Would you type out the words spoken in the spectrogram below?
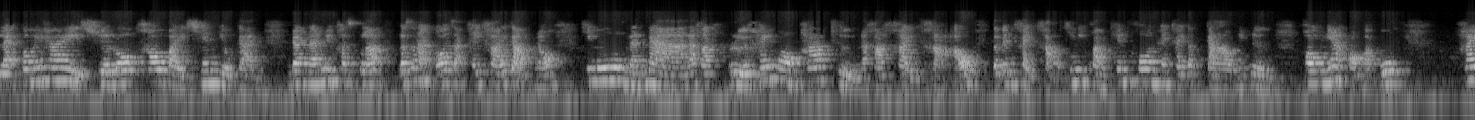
และก็ไม่ให้เชื้อโรคเข้าไปเช่นเดียวกัน ดังนั้นมีคัสปลักลักษณะก็จะคล้ายๆกับเนาะที่มูกนั้นนานะคะ หรือให้มองภาพถึงนะคะ ไข่ขาวจะเป็นไข่ขาวที่มีความเข้มข้นคล้ายๆกับกาวนิดนึง พอตรงเนี้ยออกมาปุ๊บให้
